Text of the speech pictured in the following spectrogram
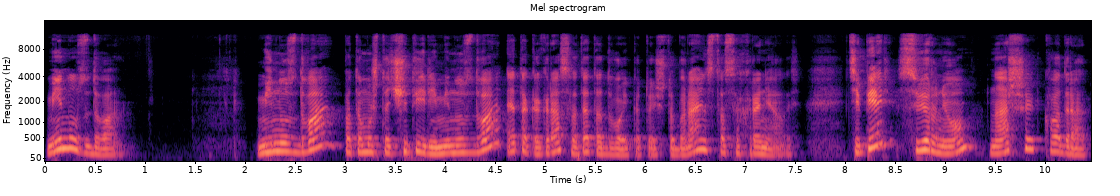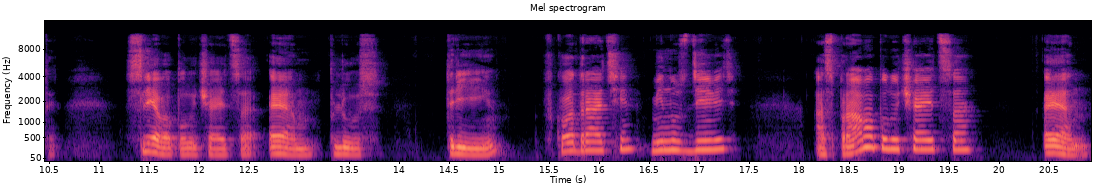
минус 2. Минус 2, потому что 4 минус 2 это как раз вот эта двойка, то есть чтобы равенство сохранялось. Теперь свернем наши квадраты. Слева получается m плюс 3 в квадрате минус 9, а справа получается n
